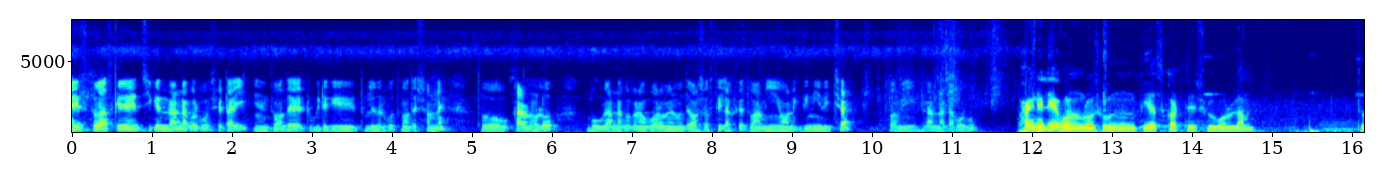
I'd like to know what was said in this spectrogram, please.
গাইস তো আজকে চিকেন রান্না করব, সেটাই তোমাদের টুকিটাকি তুলে ধরবো তোমাদের সামনে। তো কারণ হলো, বউ রান্না করবে না, গরমের মধ্যে অস্বস্তি লাগছে, তো আমি অনেক দিন নিয়ে ইচ্ছা তো আমি রান্নাটা করব। ফাইনালি এখন রসুন, পেঁয়াজ কাটতে শুরু করলাম। তো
